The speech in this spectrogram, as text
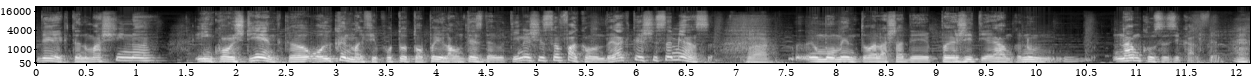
direct în mașină, inconștient că oricând m-ar fi putut opri la un test de rutină și să-mi facă un dracte și să-mi iasă. Clar. În momentul ăla așa de prăjit eram, că nu n-am cum să zic altfel. Mhm.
